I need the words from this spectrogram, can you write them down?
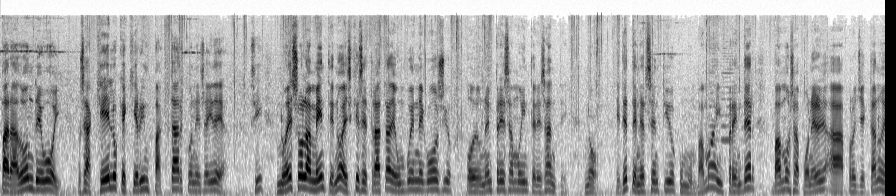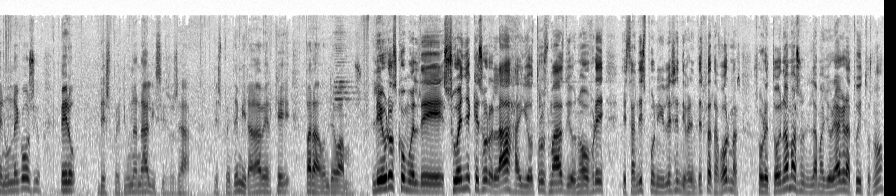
para dónde voy, o sea, qué es lo que quiero impactar con esa idea. ¿Sí? No es solamente, no, es que se trata de un buen negocio o de una empresa muy interesante, no, es de tener sentido común. Vamos a emprender, vamos a poner, a proyectarnos en un negocio, pero después de un análisis, o sea, después de mirar a ver qué, para dónde vamos. Libros como el de Sueñe que eso relaja y otros más de Onofre están disponibles en diferentes plataformas, sobre todo en Amazon, y la mayoría gratuitos, ¿no?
